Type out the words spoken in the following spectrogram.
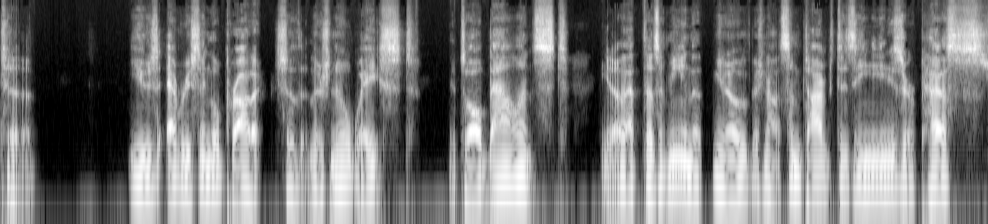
to use every single product so that there's no waste. It's all balanced. You know, that doesn't mean that, you know, there's not sometimes disease or pests,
